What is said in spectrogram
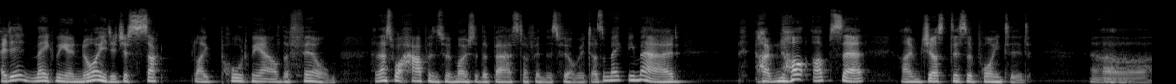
It didn't make me annoyed. It just sucked like pulled me out of the film. And that's what happens with most of the bad stuff in this film. It doesn't make me mad. I'm not upset. I'm just disappointed. Uh,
